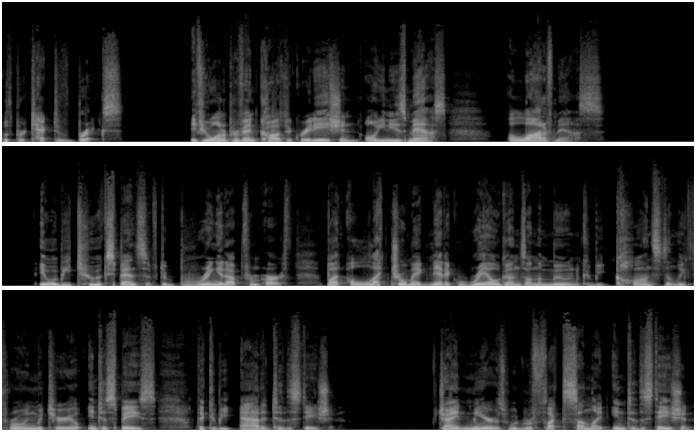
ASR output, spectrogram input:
with protective bricks. If you want to prevent cosmic radiation, all you need is mass. A lot of mass. It would be too expensive to bring it up from Earth, but electromagnetic railguns on the moon could be constantly throwing material into space that could be added to the station. Giant mirrors would reflect sunlight into the station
